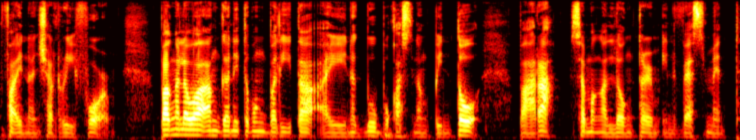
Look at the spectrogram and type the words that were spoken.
financial reform. Pangalawa, ang ganito mong balita ay nagbubukas ng pinto para sa mga long-term investment,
